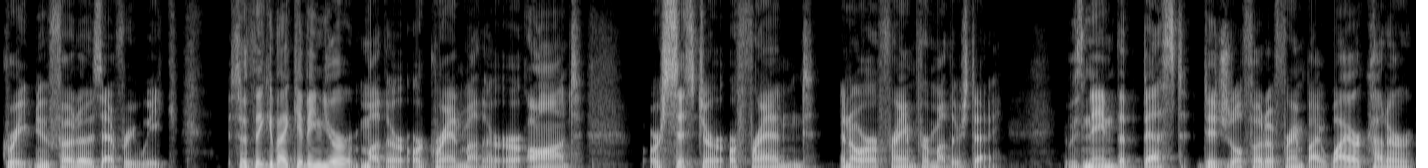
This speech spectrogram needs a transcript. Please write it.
great new photos every week. So think about giving your mother or grandmother or aunt or sister or friend an Aura frame for Mother's Day. It was named the best digital photo frame by Wirecutter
